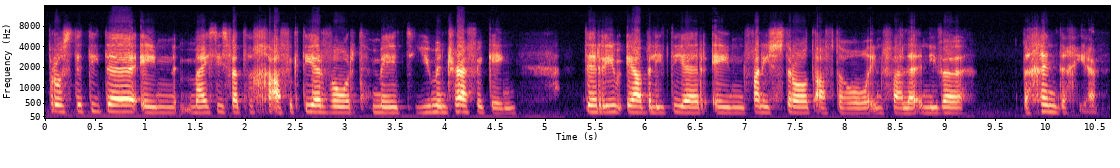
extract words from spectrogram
prostituie en meisies wat geaffekteer word met human trafficking te rehabiliteer en van die straat af te haal en vir hulle 'n nuwe begin te gee.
